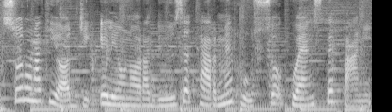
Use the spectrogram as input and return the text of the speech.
Sono nati oggi Eleonora Dus, Carmen Russo, Gwen Stefani.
